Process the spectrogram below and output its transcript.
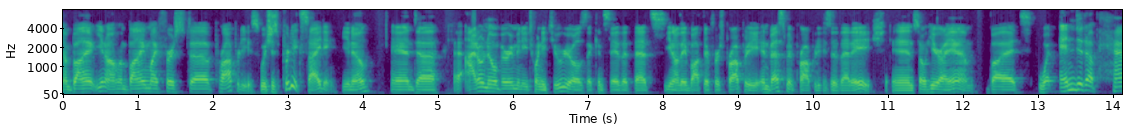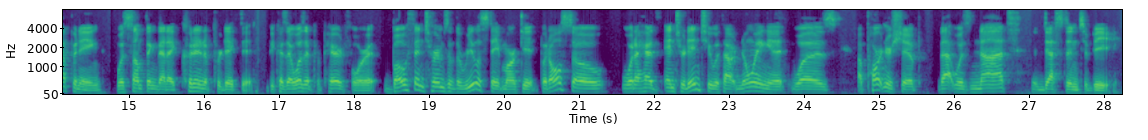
I'm buying, you know, I'm buying my first uh, properties, which is pretty exciting, you know. And uh, I don't know very many 22 year olds that can say that that's, you know, they bought their first property, investment properties at that age. And so here I am. But what ended up happening was something that I couldn't have predicted because I wasn't prepared for it, both in terms of the real estate market, but also what I had entered into without knowing it was a partnership that was not destined to be.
